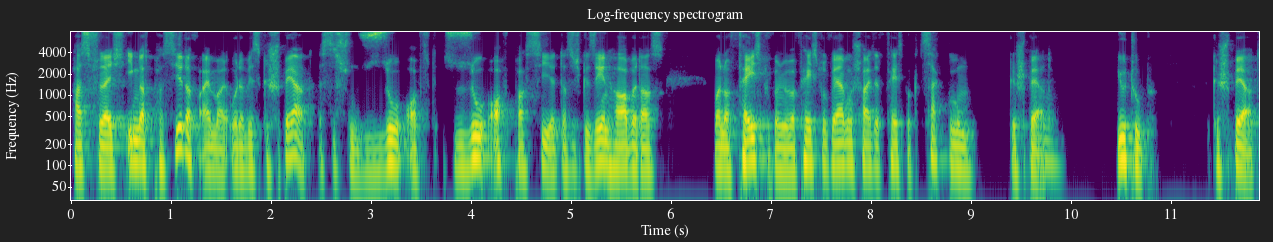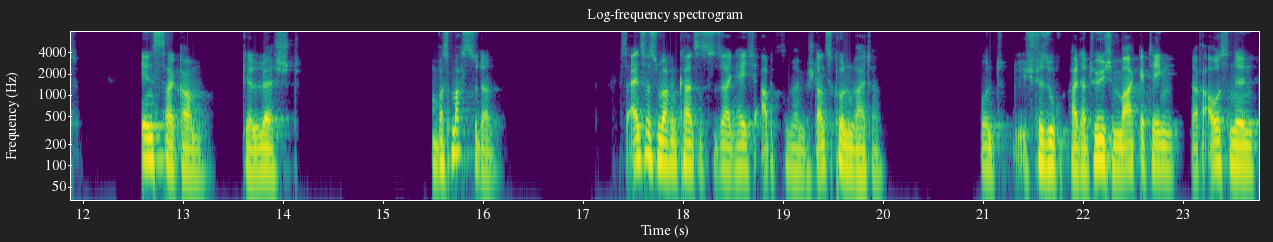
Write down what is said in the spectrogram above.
hast vielleicht irgendwas passiert auf einmal oder wirst gesperrt. Es ist schon so oft, so oft passiert, dass ich gesehen habe, dass man auf Facebook, wenn man über Facebook Werbung schaltet, Facebook, zack, boom, gesperrt. Mhm. YouTube, gesperrt. Instagram, gelöscht. Und was machst du dann? Das Einzige, was du machen kannst, ist zu sagen, hey, ich arbeite mit meinen Bestandskunden weiter. Und ich versuche halt natürlich im Marketing nach außen hin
